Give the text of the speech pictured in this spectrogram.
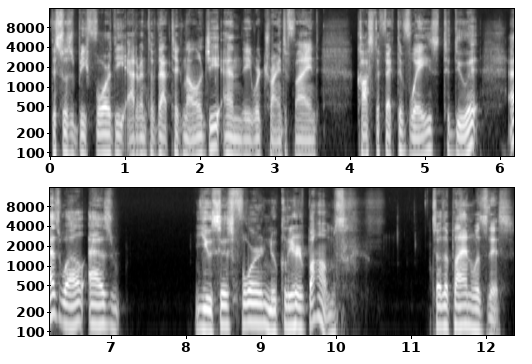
this was before the advent of that technology, and they were trying to find cost effective ways to do it, as well as uses for nuclear bombs. So the plan was this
